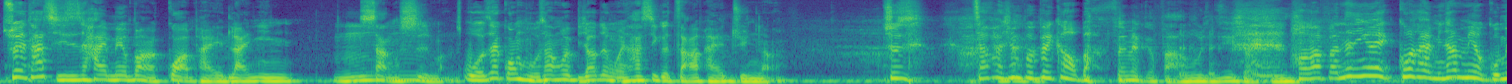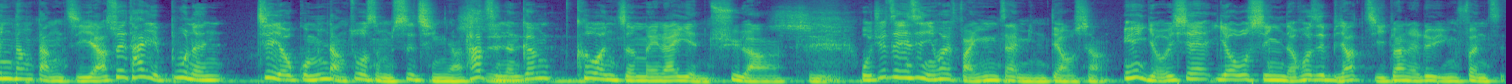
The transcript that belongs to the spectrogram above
所以他其实他也没有办法挂牌蓝营上市嘛。我在光谱上会比较认为他是一个杂牌军啊。就是杂牌军不会被告吧？三百个法务，你自己小心。好了，反正因为郭台铭他没有国民党党籍啊，所以他也不能借由国民党做什么事情啊，他只能跟柯文哲眉来眼去啊。是，我觉得这件事情会反映在民调上，因为有一些忧心的或者比较极端的绿营分子，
